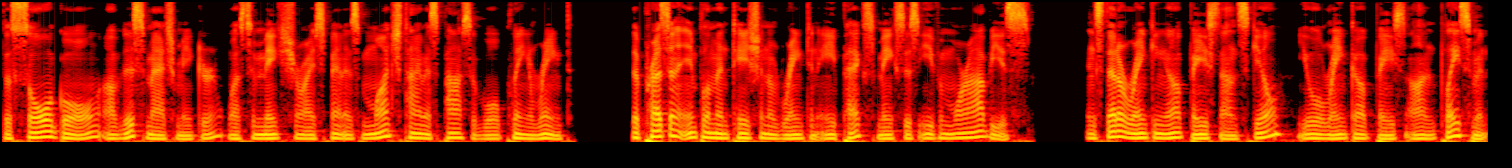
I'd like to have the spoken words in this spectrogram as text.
The sole goal of this matchmaker was to make sure I spent as much time as possible playing ranked. The present implementation of ranked in Apex makes this even more obvious. Instead of ranking up based on skill, you will rank up based on placement.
